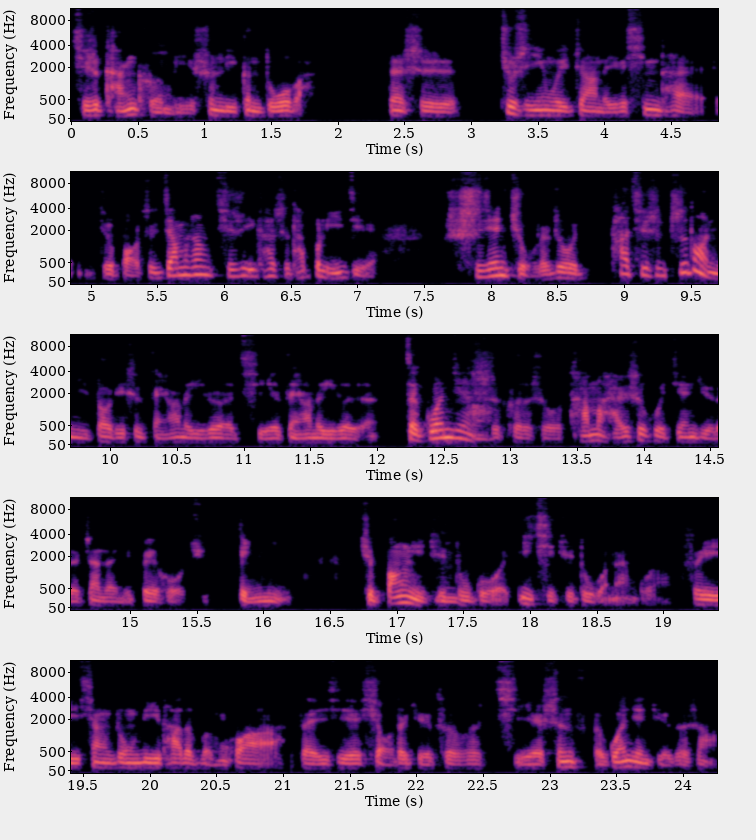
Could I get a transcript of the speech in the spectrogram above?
其实坎坷比顺利更多吧。但是就是因为这样的一个心态，就保持加盟商其实一开始他不理解。时间久了之后，他其实知道你到底是怎样的一个企业，怎样的一个人，在关键时刻的时候，他们还是会坚决的站在你背后去顶你，去帮你去度过，一起去度过难关。所以，像中利他的文化，在一些小的决策和企业生死的关键决策上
